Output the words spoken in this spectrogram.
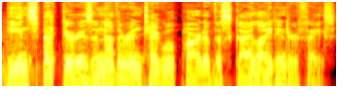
The inspector is another integral part of the Skylight interface.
